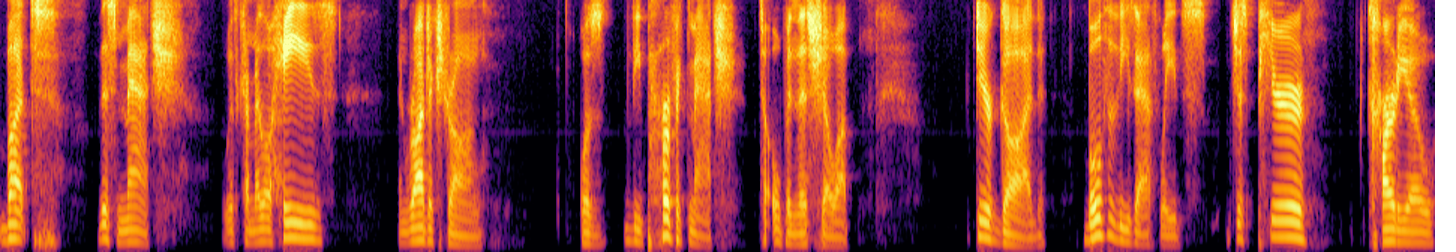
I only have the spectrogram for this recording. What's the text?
But this match with Carmelo Hayes and Roderick Strong was the perfect match to open this show up. Dear God, both of these athletes, just pure cardio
